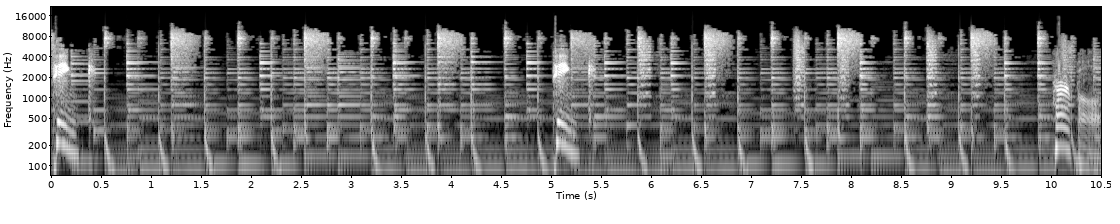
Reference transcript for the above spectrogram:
Pink. Pink purple.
